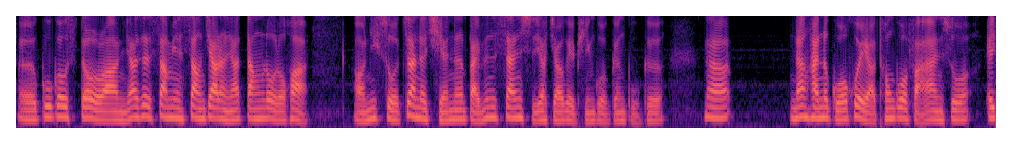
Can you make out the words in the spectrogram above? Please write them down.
呃 Google Store 啊，你要在上面上架让人家 download 的话，哦，你所赚的钱呢，百分之三十要交给苹果跟谷歌。那南韩的国会啊，通过法案说，哎，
